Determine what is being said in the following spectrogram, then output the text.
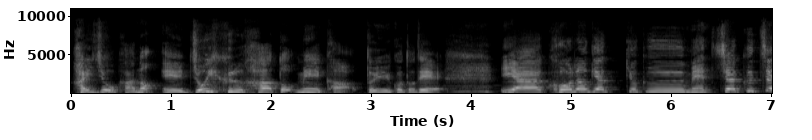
ハイジョーカーの、えージョイフルハートメーカーということで、いやー、この楽曲、めちゃくちゃ、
